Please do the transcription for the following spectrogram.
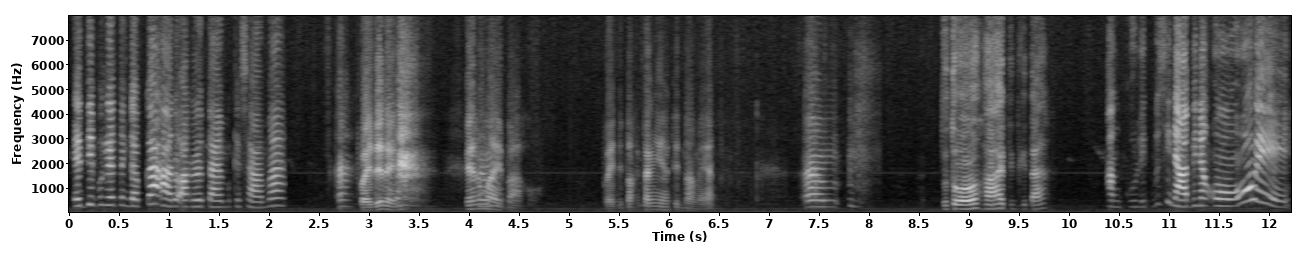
Eh di pag natanggap ka, araw-araw na tayo magkasama. Pwede rin. Pero may iba ako. Pwede ba kitang ihatid mamaya? Um, Totoo? Hahatid kita? Ang kulit mo, sinabi ng oo eh.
